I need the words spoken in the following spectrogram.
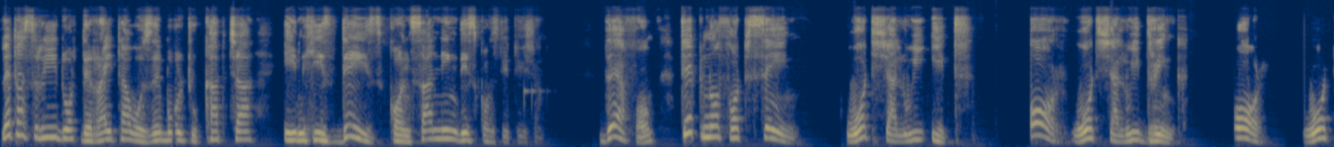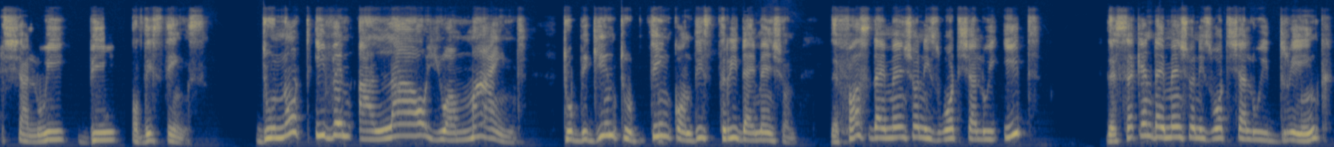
Let us read what the writer was able to capture in his days concerning this constitution. Therefore, take no thought saying, What shall we eat? Or what shall we drink? Or what shall we be of these things? Do not even allow your mind to begin to think on these three dimensions. The first dimension is what shall we eat? The second dimension is what shall we drink?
